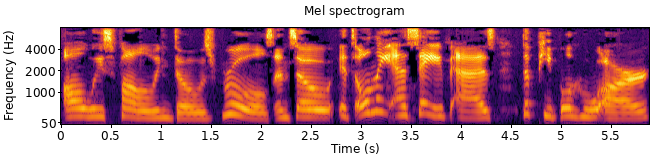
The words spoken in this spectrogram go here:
always following those rules. And so it's only as safe as the people who are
